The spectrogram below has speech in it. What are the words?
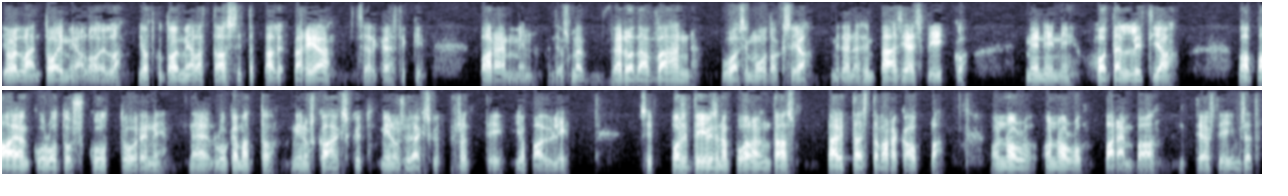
joillain toimialoilla. Jotkut toimialat taas sitten pärjää selkeästikin paremmin. Et jos me verrataan vähän vuosimuutoksia, miten esim. pääsiäisviikko meni, niin hotellit ja vapaa-ajan kulutus, kulttuuri, niin ne lukemat on miinus 80, miinus 90 prosenttia, jopa yli. Sitten positiivisena puolena taas päivittäistavarakauppa on ollut, on ollut parempaa. Nyt tietysti ihmiset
